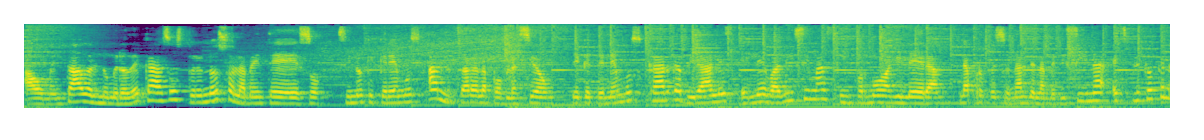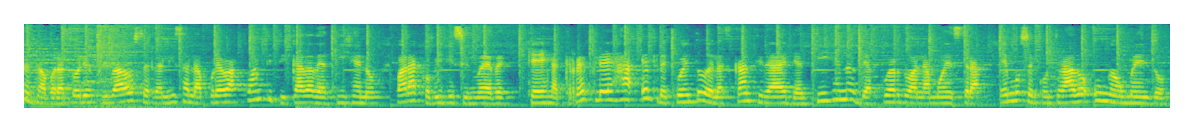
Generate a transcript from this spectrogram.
Ha aumentado el número de casos, pero no solamente eso, sino que queremos alertar a la población de que tenemos cargas virales elevadísimas, informó Aguilera. La profesional de la medicina explicó que en los laboratorios privados se realiza la prueba cuantificada de antígeno para COVID-19, que es la que refleja el recuento de las cantidades de antígenos de acuerdo a la muestra. Hemos encontrado un aumento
